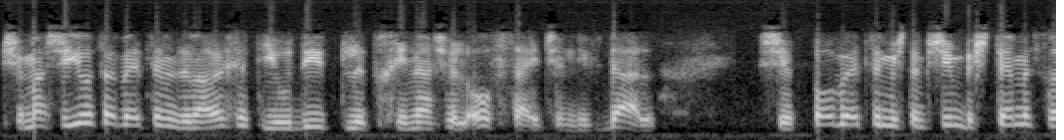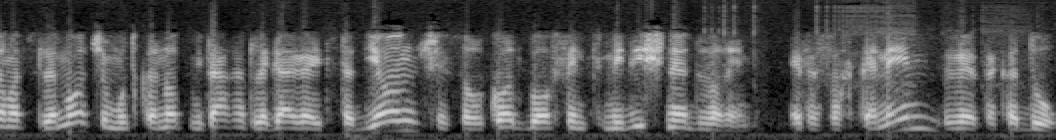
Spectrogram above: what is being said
שמה שהיא עושה בעצם זה מערכת ייעודית לבחינה של offside, של נבדל. שפה בעצם משתמשים ב-12 מצלמות שמותקנות מתחת לגג האצטדיון, שסורקות באופן תמידי שני דברים, את השחקנים ואת הכדור.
